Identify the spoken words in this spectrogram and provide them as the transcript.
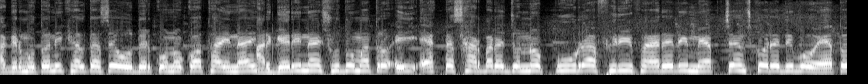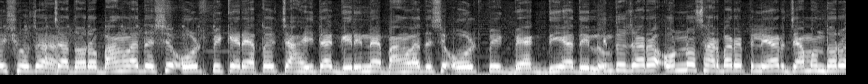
আগের মতনই খেলতেছে, ওদের কোনো কথাই নাই। আর গেরিনায় শুধুমাত্র এই একটা সার্ভারের জন্য পুরা ফ্রি ফায়ারেরই ম্যাপ চেঞ্জ করে দিব, এতই সোজা। আচ্ছা ধরো বাংলাদেশে ওল্ড পিকের এতই চাহিদা গেরিনায় বাংলাদেশে ওল্ড পিক ব্যাক দিয়া দিল। কিন্তু যারা অন্য সার্ভারের প্লেয়ার যেমন ধরো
